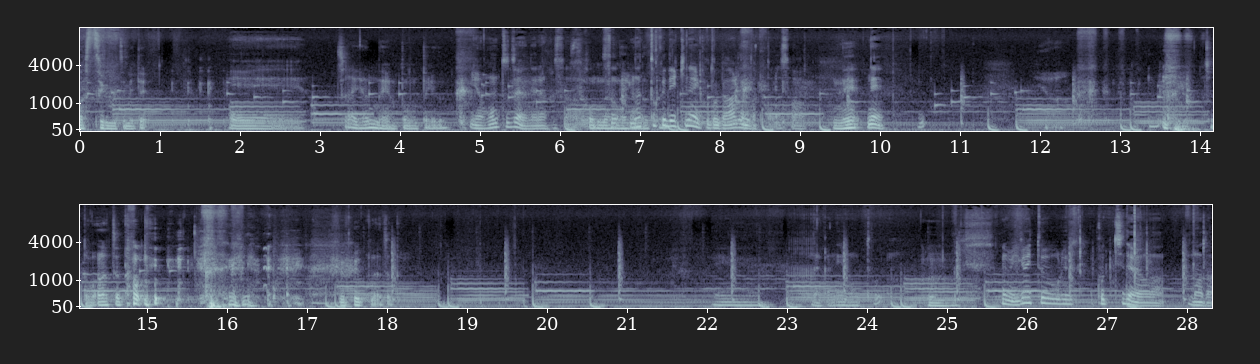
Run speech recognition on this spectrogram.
まっすぐ見つめて。えじゃあやんなよと思ったけど。ー、いや本当だよね。なんかさそんなそ納得できないことがあるんだったらさ。ね。ね。ちょっと笑っちゃったもんね。ふふってなっちゃった。えーなんかね本うん。当でも意外と俺こっちではまだ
